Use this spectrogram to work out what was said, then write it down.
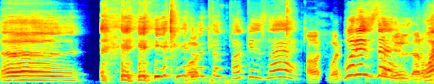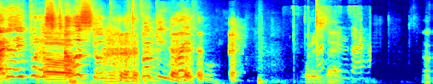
Uh, What? what the fuck is that? Uh, what? What is that? What is? I don't. Why do they put a Oh. telescope on a fucking rifle? What is that? Questions I have.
